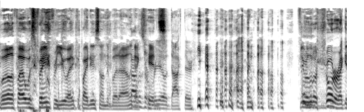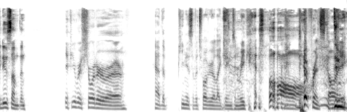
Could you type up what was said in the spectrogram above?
Well, if I was trained for you, I could probably do something, but uh, I only I got was kids. a real doctor. I know. if you were a little shorter, I could do something. if you were shorter or had the penis of a twelve year old like James Enriquez, Oh. different story.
